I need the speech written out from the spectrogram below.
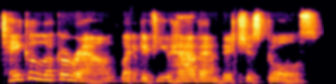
take a look around like if you have ambitious goals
